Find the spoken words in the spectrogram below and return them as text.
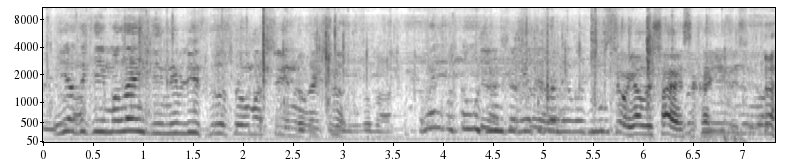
і я такий маленький, не вліз просто в машину. Так що, він тому що він каже, я тебе не возьму. Все, я лишаюся, хай їде сюди.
